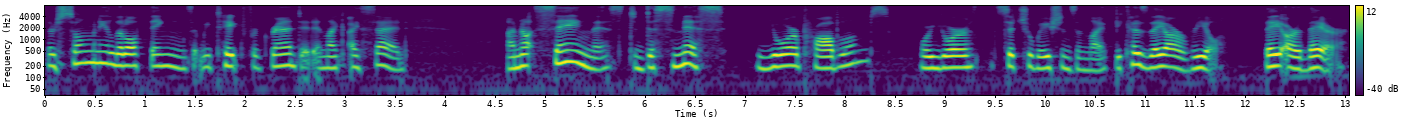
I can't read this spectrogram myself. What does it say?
There's so many little things that we take for granted. And like I said, I'm not saying this to dismiss your problems or your situations in life because they are real, they are there.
